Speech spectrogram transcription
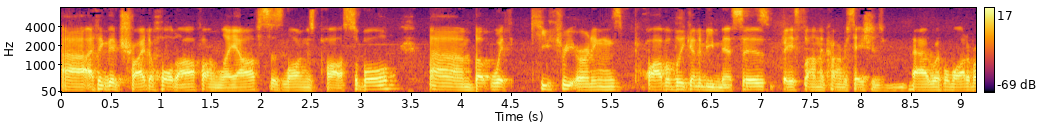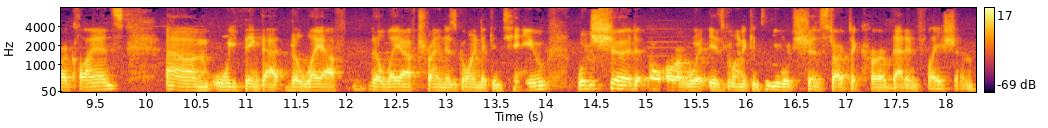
Uh, I think they've tried to hold off on layoffs as long as possible, um, but with Q3 earnings probably going to be misses based on the conversations we've had with a lot of our clients. Um, we think that the layoff the layoff trend is going to continue, which should or, or is going to continue, which should start to curb that inflation.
